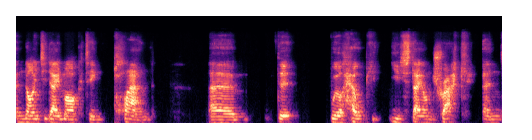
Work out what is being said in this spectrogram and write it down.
a 90 day marketing plan um, that will help you, you stay on track. And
